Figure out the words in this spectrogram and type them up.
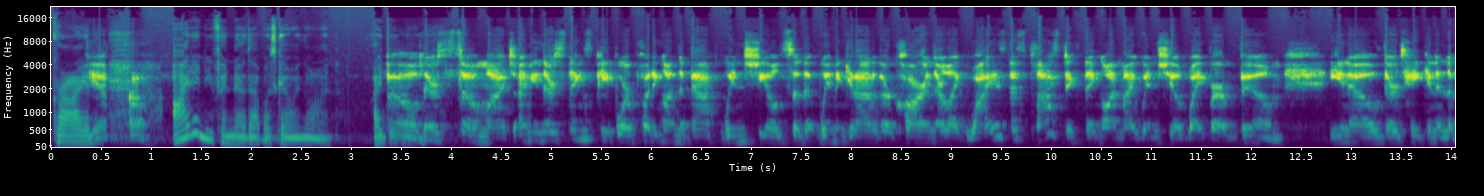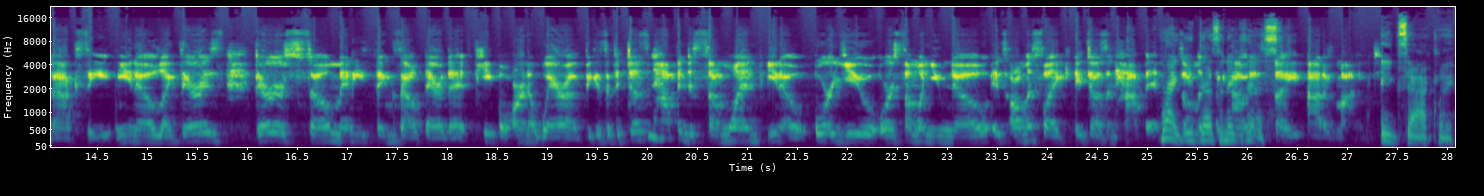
crying, yeah. I didn't even know that was going on. I do. Oh, there's so much. I mean, there's things people are putting on the back windshield so that women get out of their car and they're like, why is this plastic thing on my windshield wiper? Boom. You know, they're taken in the back seat. You know, like there is, there are so many things out there that people aren't aware of because if it doesn't happen to someone, you know, or you or someone you know, it's almost like it doesn't happen. Right. it doesn't like exist. Out of sight, out of mind. Exactly.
